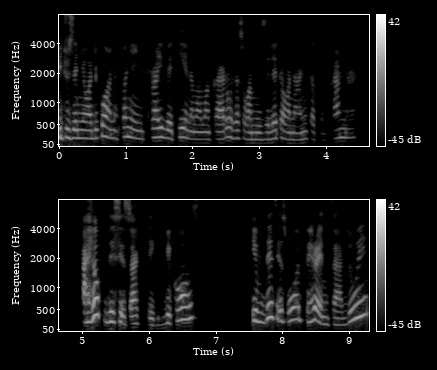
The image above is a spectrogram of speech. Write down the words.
vitu zenye walikuwa wanafanya in private yeye na mama Karo, sasa wamezileta wanaanika kwa kamera. I hope this is acting because if this is what parents are doing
